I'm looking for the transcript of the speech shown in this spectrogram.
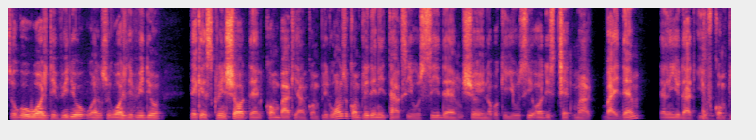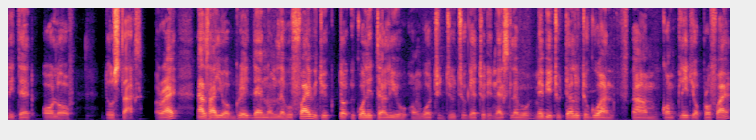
So go watch the video. Once you watch the video take a screenshot then come back here and complete. Once you complete any tasks you will see them showing up okay? You will see all this check mark by them telling you that you've completed all of those tasks all right? That's how you upgrade. Then on level 5 it will equally tell you on what to do to get to the next level. Maybe it will tell you to go and um, complete your profile.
